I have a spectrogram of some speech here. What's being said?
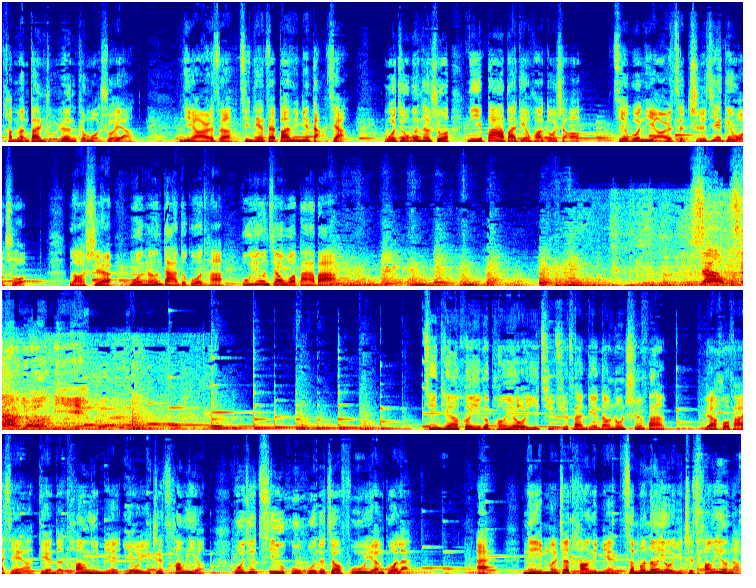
他们班主任跟我说呀：“你儿子今天在班里面打架。”我就问他说：“你爸爸电话多少？”结果你儿子直接给我说。老师，我能打得过他，不用叫我爸爸。笑不笑由你。今天和一个朋友一起去饭店当中吃饭，然后发现啊，点的汤里面有一只苍蝇，我就气呼呼的叫服务员过来。哎，你们这汤里面怎么能有一只苍蝇呢？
